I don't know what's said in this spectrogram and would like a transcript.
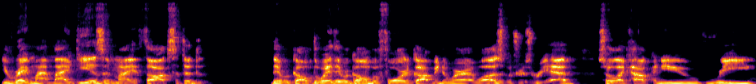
You're right. My, my ideas and my thoughts that the, they were going the way they were going before it got me to where I was, which was rehab. So like, how can you re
